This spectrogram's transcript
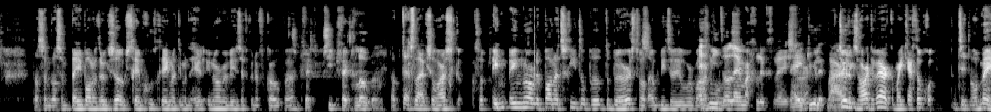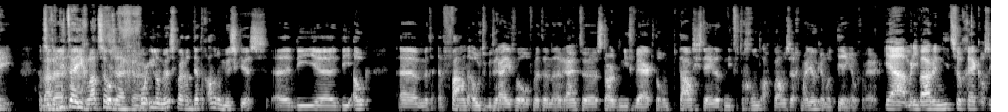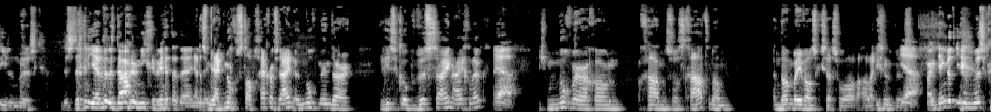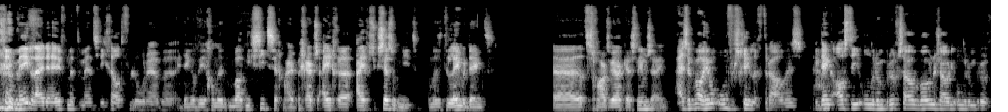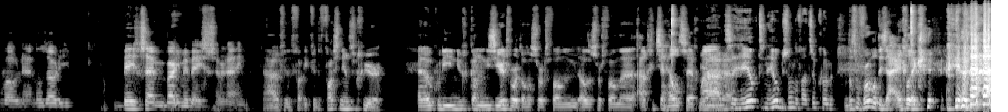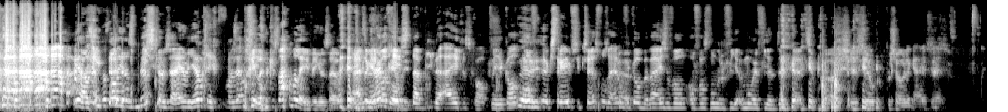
Dat zijn, dat zijn PayPal natuurlijk zo extreem goed ging. Dat hij met een hele enorme winst heeft kunnen Dat is verkopen. precies perfect gelopen. Dat Tesla eigenlijk zo hartstikke zo een, enorm de pan uit schiet op, op de beurs. Wat ook niet zo heel erg echt waardevol niet is. alleen maar geluk geweest Nee, hoor. tuurlijk, maar... Natuurlijk is het hard werken. Maar je krijgt ook gewoon... Het zit wel mee. Dat zit er niet tegen, laat het zo voor, zeggen. Voor Elon Musk waren er 30 andere Muskjes eh, die, eh, die ook eh, met faande autobedrijven of met een, een ruimte-start die niet werkte of een betaalsysteem dat niet op de grond afkwam, zeg maar, die ook helemaal tering hebben gewerkt. Ja, maar die waren niet zo gek als Elon Musk. Dus die hebben het daardoor niet gered ja, uiteindelijk. dus moet je eigenlijk nog een stap gekker zijn en nog minder risicobewust zijn eigenlijk. Ja, Dus je moet nog meer gewoon gaan zoals het gaat en dan, en dan ben je wel succesvol à la Elon Musk. ja, maar ik denk dat Elon Musk geen medelijden heeft met de mensen die geld verloren hebben. Ik denk dat hij gewoon het niet ziet, zeg maar. Hij begrijpt zijn eigen, eigen succes ook niet. Omdat hij alleen maar denkt, eh, dat is gewoon hard werken en slim zijn. Hij is ook wel heel onverschillig trouwens. Ik denk als hij onder een brug zou wonen, zou hij onder een brug wonen. En dan zou hij bezig zijn waar hij mee bezig zou zijn. Ja, ik vind het, ik vind het een fascinerend figuur. En ook hoe die nu gekanoniseerd wordt als een soort van, als een soort van eh Griekse held, zeg maar. Maar het, is een heel, het is een heel bijzonder verhaal. Het is ook gewoon... Voor voorbeeld is hij eigenlijk? ja, als iemand al hier als Musk zou zijn, maar je hebt geen, we hebben geen leuke samenleving of zo. Hij heeft ook Dat helemaal geen stabiele eigenschappen. Je kan Nee. of extreem succesvol zijn, of je kan bewijzen van of als onder een, via, een mooie viaduct hebt. Als je zulke persoonlijkheid hebt.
